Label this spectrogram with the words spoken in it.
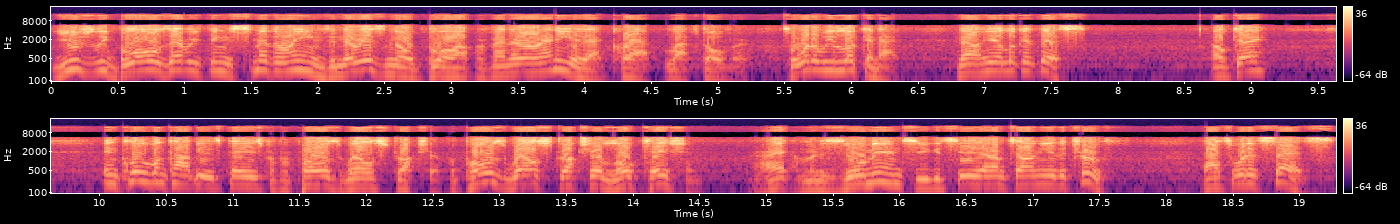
usually blows everything to smithereens, and there is no blowout preventer or any of that crap left over. So what are we looking at? Now here, look at this. Okay? Include one copy of this page for proposed well structure. Proposed well structure location. Alright, I'm going to zoom in so you can see that I'm telling you the truth. That's what it says.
